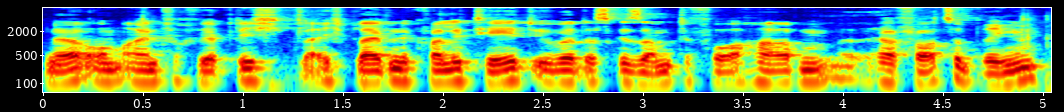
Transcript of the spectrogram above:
ja, um einfach wirklich gleichbleibende Qualität über das gesamte Vorhaben hervorzubringen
